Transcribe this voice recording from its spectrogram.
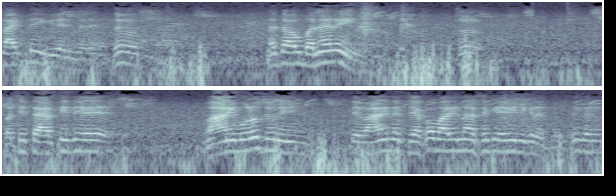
લાઈટ થઈ ગયું એની મેરે નહીં તો આવું બને નહીં. પછી ત્યારથી જે વાણી બોલું છું ને, તે વાણીને ચેકો મારી ના કે એવી નીકળે છે. શું કહ્યું?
